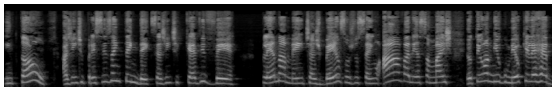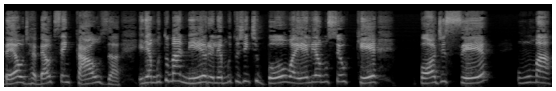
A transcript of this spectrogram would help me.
Então, a gente precisa entender que se a gente quer viver plenamente as bênçãos do Senhor. Ah, Vanessa, mas eu tenho um amigo meu que ele é rebelde, rebelde sem causa. Ele é muito maneiro, ele é muito gente boa, ele é não sei o quê. Pode ser uma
